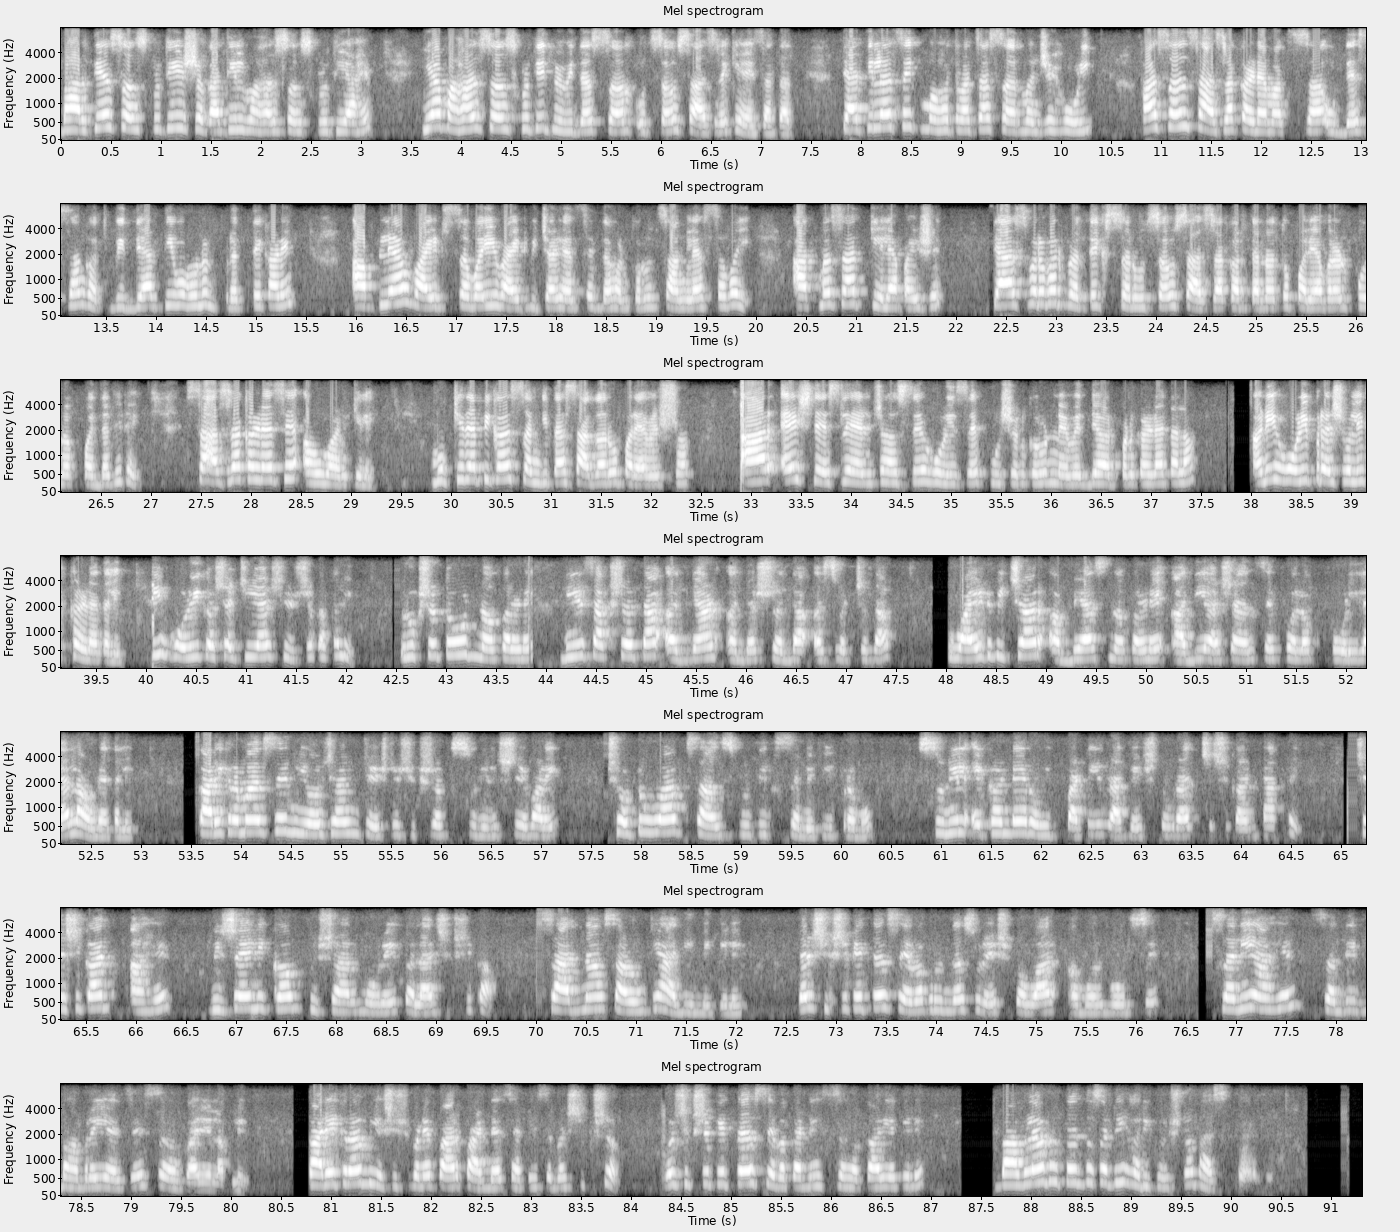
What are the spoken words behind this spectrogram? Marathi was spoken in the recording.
भारतीय संस्कृती ही जगातील महान संस्कृती आहे. या महान संस्कृतीत विविध सण उत्सव साजरे केले जातात. त्यातीलच एक महत्त्वाचा सण म्हणजे होळी. हा सण साजरा करण्यामागचा उद्देश सांगत विद्यार्थी म्हणून प्रत्येकाने आपल्या वाईट सवयी वाईट विचार यांचे दहन करून चांगल्या सवयी आत्मसात केल्या पाहिजेत. त्याचबरोबर प्रत्येक सण उत्सव साजरा करताना तो पर्यावरणपूरक पद्धतीने साजरा करण्याचे आव्हान केले. मुख्याध्यापिका संगीता सागर व पर्यावेक्षक आर. एच. देसले यांच्या हस्ते होळीचे पूजन करून नैवेद्य अर्पण करण्यात आला आणि होळी प्रज्वलित करण्यात आली. ही होळी कशाची या शीर्षकाखाली वृक्षतोड न करणे निरसाक्षरता अज्ञान अंधश्रद्धा अस्वच्छता वाईट विचार अभ्यास न करणे आदी आशयांचे फलक होळीला लावण्यात आले. कार्यक्रमाचे नियोजन ज्येष्ठ शिक्षक सुनील शेवाळे छोटू वाघ सांस्कृतिक समिती प्रमुख सुनील एखंडे रोहित पाटील राकेश थोरात शशिकांत ठाकरे. शशिकांत आहे विजय निकम तुषार मोरे कला शिक्षिका. साधना साळुंखे आदींनी केले. तर शिक्षकेतर सेवक वृंद सुरेश पवार अमोल बोरसे सनी आहे संदीप भामरे यांचे सहकार्य लाभले. कार्यक्रम यशस्वीपणे पार पाडण्यासाठी सर्व शिक्षक व शिक्षकेतर सेवकांनी सहकार्य केले. बागला वृत्तांतासाठी हरिकृष्ण भास्कर.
